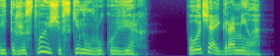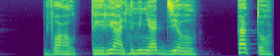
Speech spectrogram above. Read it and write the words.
и торжествующе вскинул руку вверх. «Получай, громила!» «Вау, ты реально меня отделал!» «А то!»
